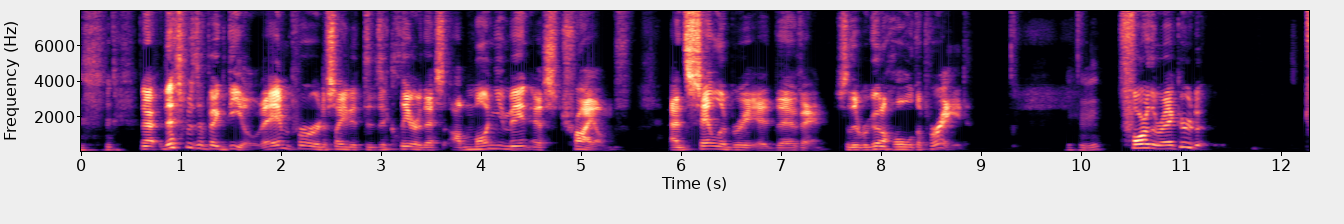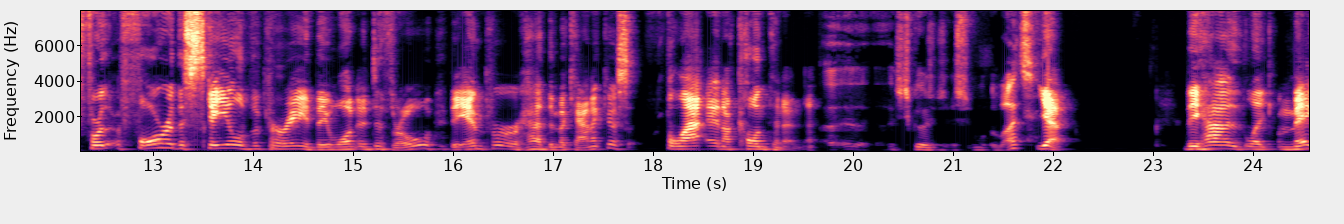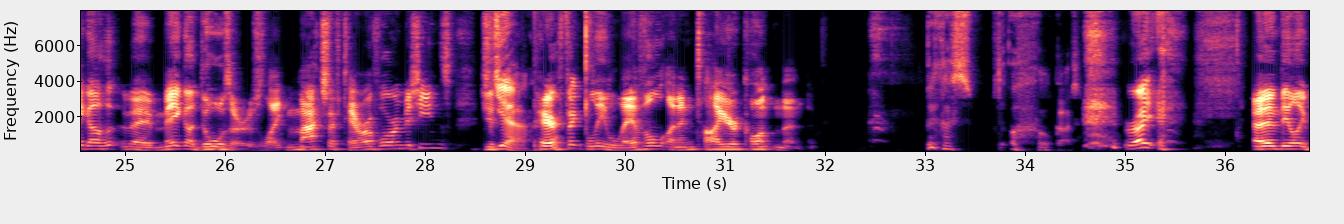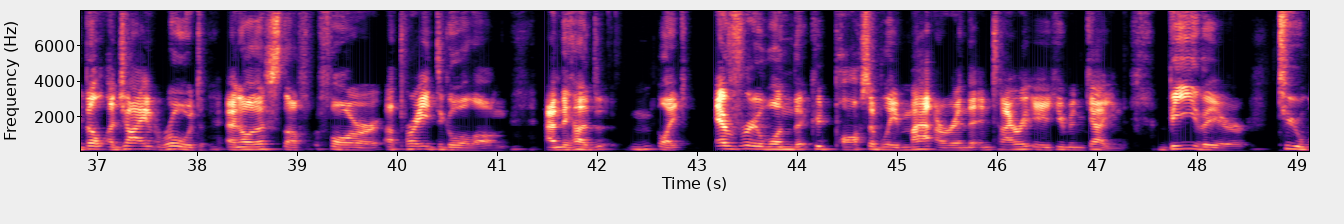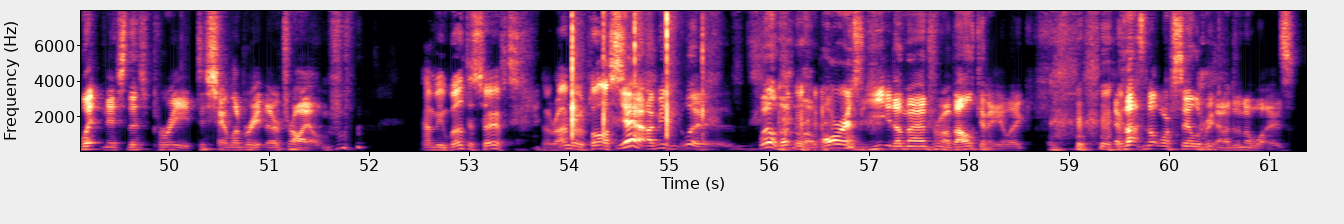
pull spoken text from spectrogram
Now, this was a big deal. The Emperor decided to declare this a monumentous triumph and celebrated the event. So they were going to hold a parade. Mhm. For the record, for for the scale of the parade they wanted to throw, the Emperor had the Mechanicus flatten a continent. Excuse- What? Yeah. They had like mega uh, mega dozers, like massive terraforming machines, just Yeah. perfectly level an entire continent. Because oh, oh god. right? And then they like built a giant road and all this stuff for a parade to go along. And they had like everyone that could possibly matter in the entirety of humankind be there to witness this parade to celebrate their triumph. I mean, well deserved. A round of applause. yeah, I mean, look, well done, though. Horus yeeted a man from a balcony. Like, if that's not worth celebrating, I don't know what is.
